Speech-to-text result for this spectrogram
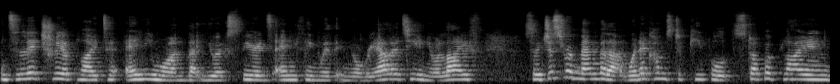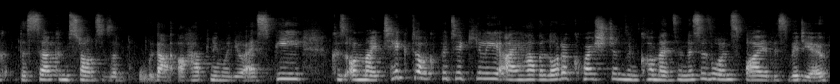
It's literally applied to anyone that you experience anything with in your reality, in your life, so just remember that when it comes to people, stop applying the circumstances of, that are happening with your SP. Because on my TikTok particularly, I have a lot of questions and comments, and this is what inspired this video,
